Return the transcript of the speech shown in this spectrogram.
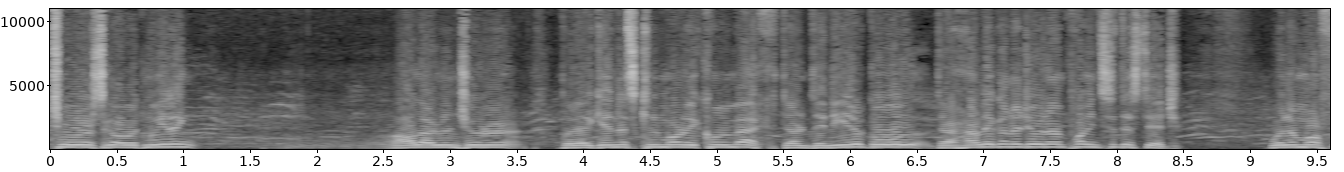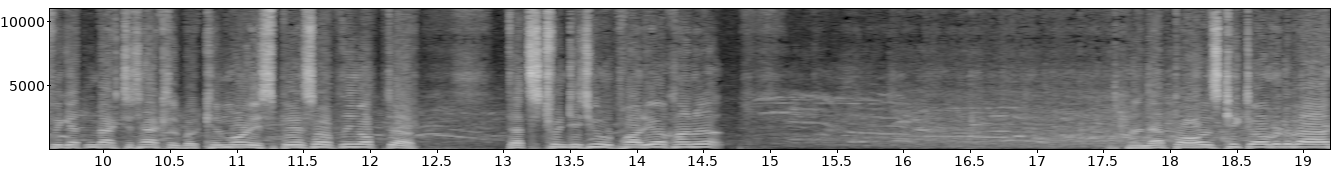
Two years ago with Meelin. All Ireland junior. But again, it's Kilmurray coming back. They're, they need a goal. They're hardly going to do it on points at this stage. William Murphy getting back to tackle, but Kilmurray space opening up there. That's 22, Paddy O'Connell. And that ball is kicked over the bar.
